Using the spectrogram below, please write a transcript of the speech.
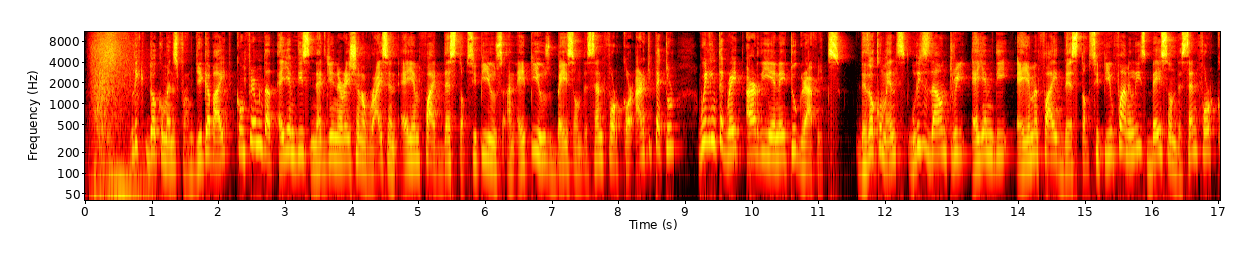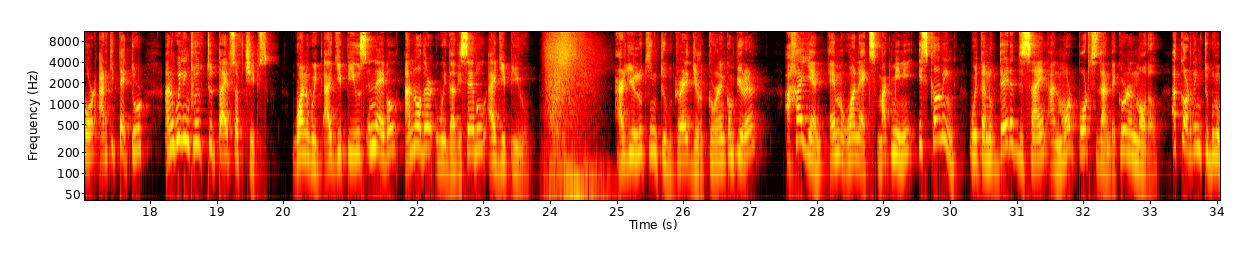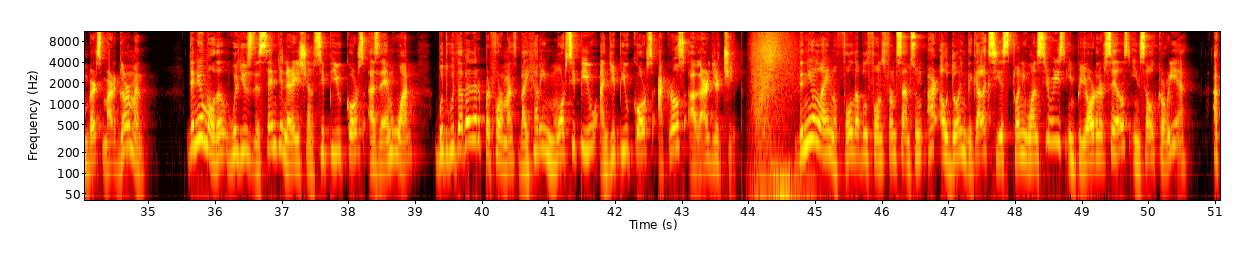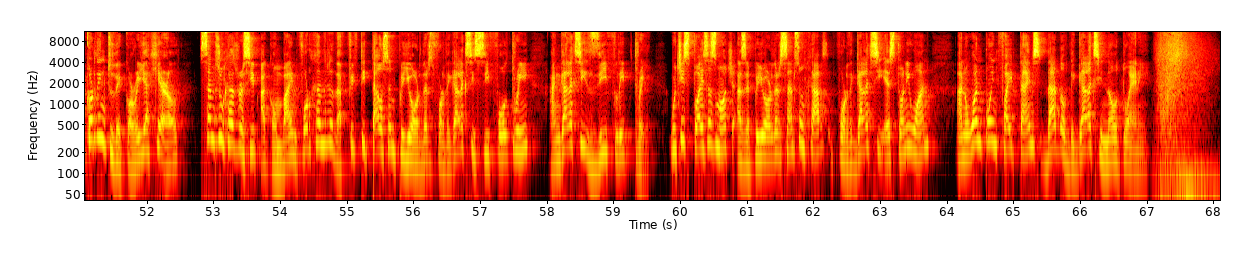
Leaked documents from Gigabyte confirm that AMD's next generation Ryzen AM5 desktop CPUs and APUs based on the Zen 4 core architecture will integrate RDNA 2 graphics. The documents list down three AMD AM5 desktop CPU families based on the Zen 4 core architecture and will include two types of chips, one with iGPUs enabled, another with a disabled iGPU. Are you looking to upgrade your current computer? A high-end M1X Mac Mini is coming with an updated design and more ports than the current model, according to Bloomberg's Mark Gurman. The new model will use the same generation CPU cores as the M1, but with a better performance by having more CPU and GPU cores across a larger chip. The new line of foldable phones from Samsung are outdoing the Galaxy S21 series in pre-order sales in South Korea. According to the Korea Herald, Samsung has received a combined 450,000 pre-orders for the Galaxy Z Fold 3 and Galaxy Z Flip 3, which is twice as much as the pre-orders Samsung has for the Galaxy S21 and 1.5 times that of the Galaxy Note 20.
